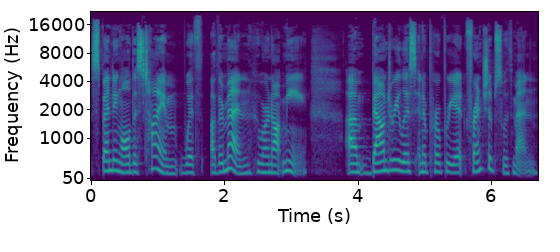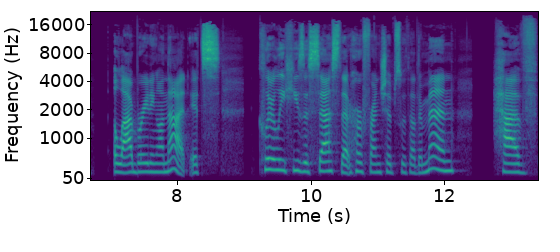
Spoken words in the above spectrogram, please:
Spending all this time with other men who are not me. Um, boundaryless, inappropriate friendships with men. Elaborating on that, it's clearly he's assessed that her friendships with other men have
